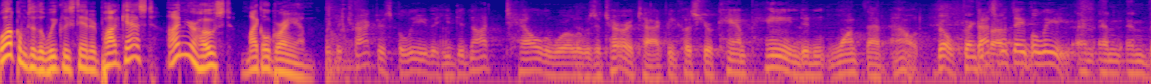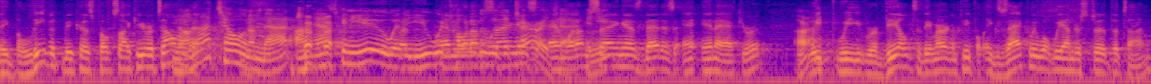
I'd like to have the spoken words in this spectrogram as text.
Welcome to the Weekly Standard Podcast. I'm your host, Michael Graham. The detractors believe that you did not tell the world it was a terror attack because your campaign didn't want that out. Bill, think That's about what they believe. And, and, and they believe it because folks like you are telling No, them I'm that. not telling them that. I'm asking you whether you were and told what it I'm was a saying terror is, attack. And what I'm you- saying is that is a- inaccurate. All right. We, we revealed to the American people exactly what we understood at the time.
